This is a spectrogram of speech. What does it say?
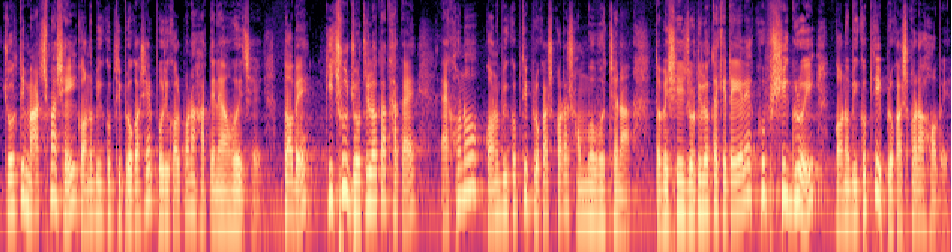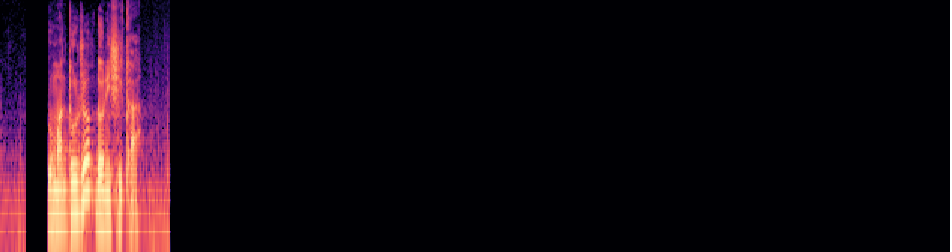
চলতি মার্চ মাসেই গণবিজ্ঞপ্তি প্রকাশের পরিকল্পনা হাতে নেওয়া হয়েছে। তবে কিছু জটিলতা থাকায় এখনও গণবিজ্ঞপ্তি প্রকাশ করা সম্ভব হচ্ছে না। তবে সেই জটিলতা কেটে গেলে খুব শীঘ্রই গণবিজ্ঞপ্তি প্রকাশ করা হবে। রুমান্তুর্য দৈনিক শিক্ষা।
